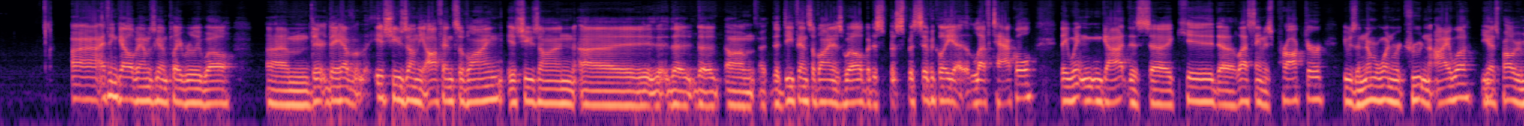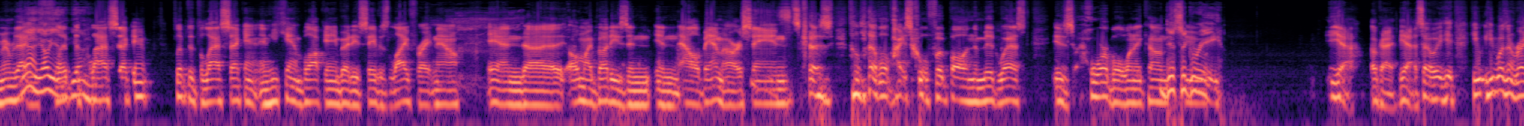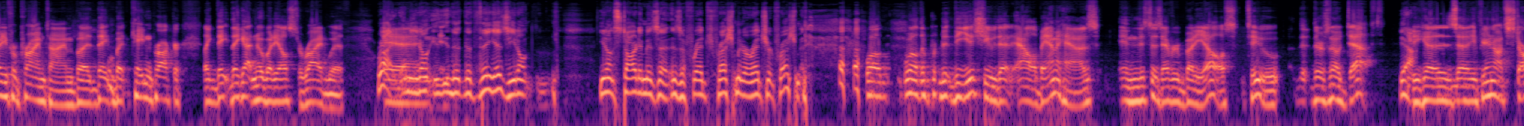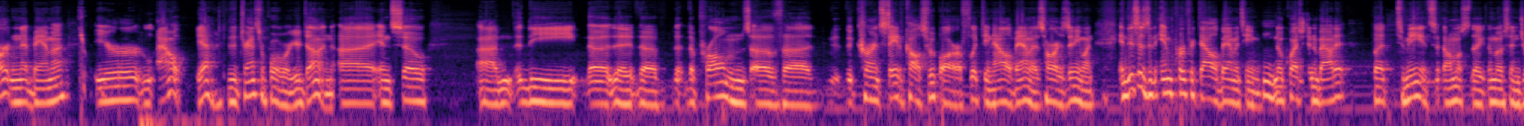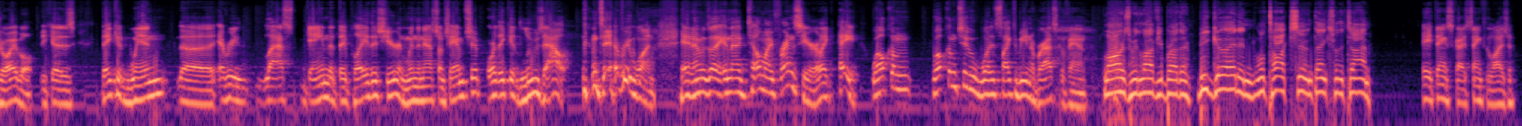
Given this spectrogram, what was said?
Uh, I think Alabama's going to play really well. Um, they they have issues on the offensive line, issues on uh, the the um, the defensive line as well, but it's specifically at left tackle. They went and got this uh, kid. Uh, last name is Proctor. He was the number one recruit in Iowa. You guys probably remember that. Yeah, He oh, yeah, yeah. last second. Flipped at the last second, and he can't block anybody to save his life right now and uh, all my buddies in in Alabama are saying it's because the level of high school football in the Midwest is horrible when it comes. to- Disagree. yeah. Okay. Yeah. So he, he he wasn't ready for prime time, but they but Kadyn Proctor like they they got nobody else to ride with. Right. And, mean, you don't. And- The, the thing is, you don't. You don't start him as a as a Fred freshman or redshirt freshman. well, well, the, the the issue that Alabama has, and this is everybody else too. Th- there's no depth. Yeah. Because uh, if you're not starting at Bama, you're out. Yeah, the transfer portal, you're done. Uh, and so um, the, the the the the problems of uh, the current state of college football are afflicting Alabama as hard as anyone. And this is an imperfect Alabama team, no question about it. But to me, it's almost like the most enjoyable because they could win the every last game that they play this year and win the national championship, or they could lose out to everyone. And I was like, and I tell my friends here, like, hey, welcome, welcome to what it's like to be a Nebraska fan. Lars, we love you, brother. Be good, and we'll talk soon. Thanks for the time. Hey, thanks, guys. Thanks, Elijah.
